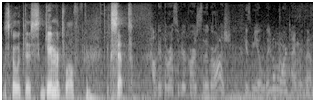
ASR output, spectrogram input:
let's go with this. Gamer twelve. Accept. I'll get the rest of your cars to the garage. Gives me a little more time with them.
